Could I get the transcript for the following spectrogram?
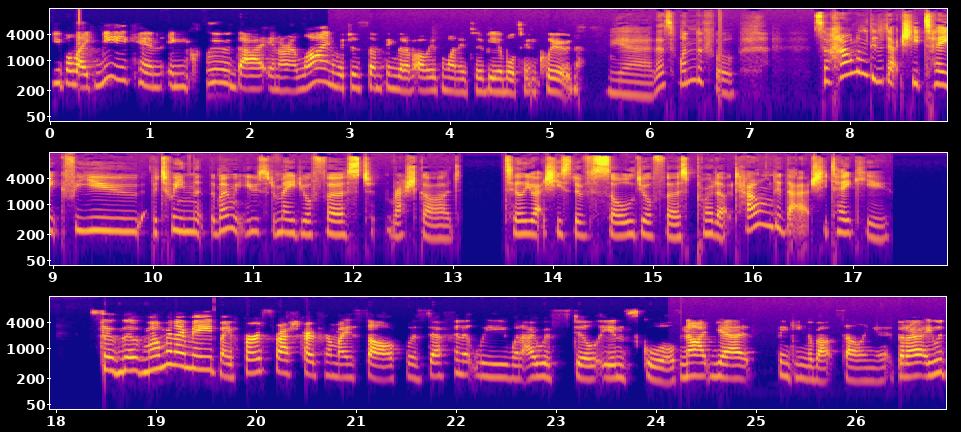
people like me can include that in our line, which is something that I've always wanted to be able to include. Yeah, that's wonderful. So, how long did it actually take for you between the moment you sort of made your first rash guard till you actually sort of sold your first product? How long did that actually take you? So the moment I made my first rash guard for myself was definitely when I was still in school, not yet thinking about selling it. But I would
